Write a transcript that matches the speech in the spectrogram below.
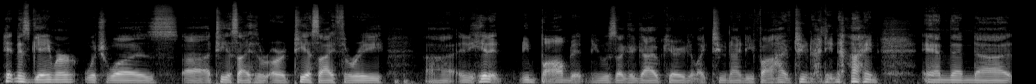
hitting his gamer, which was uh, a TSI th- or a TSI three, uh, and he hit it. He bombed it. He was like a guy who carried it like 295, 299, and then uh,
